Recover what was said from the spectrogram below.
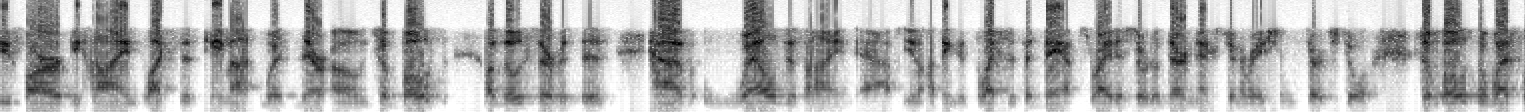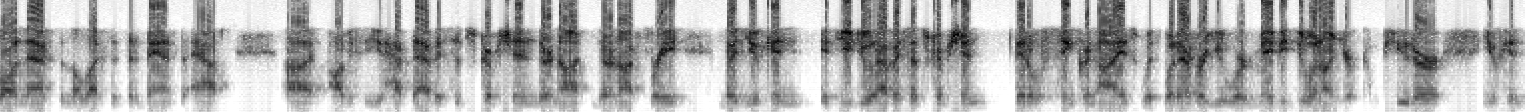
too far behind, Lexis came out with their own. So both of those services have well-designed apps. You know, I think it's Lexis Advance, right, is sort of their next generation search tool. So both the Westlaw Next and the Lexis Advance apps, uh, obviously you have to have a subscription. They're not they're not free, but you can if you do have a subscription, it'll synchronize with whatever you were maybe doing on your computer. You can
